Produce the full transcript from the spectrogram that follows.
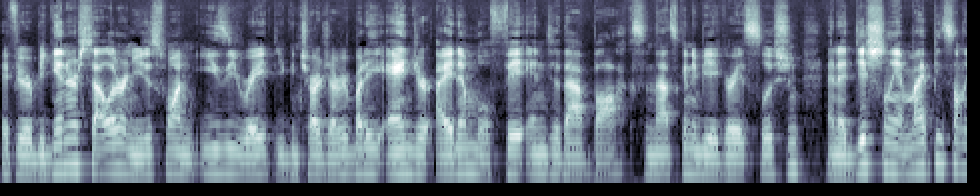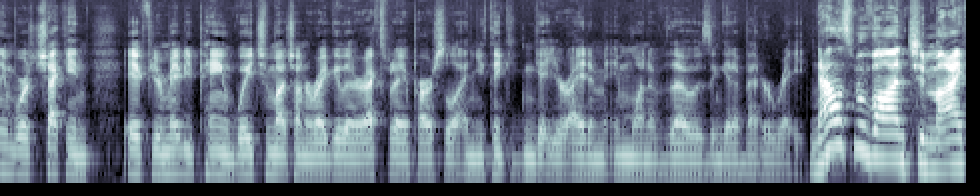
if you're a beginner seller and you just want an easy rate that you can charge everybody and your item will fit into that box, and that's going to be a great solution. And additionally, it might be something worth checking if you're maybe paying way too much on a regular or expedited parcel and you think you can get your item in one of those and get a better rate. Now let's move on to my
